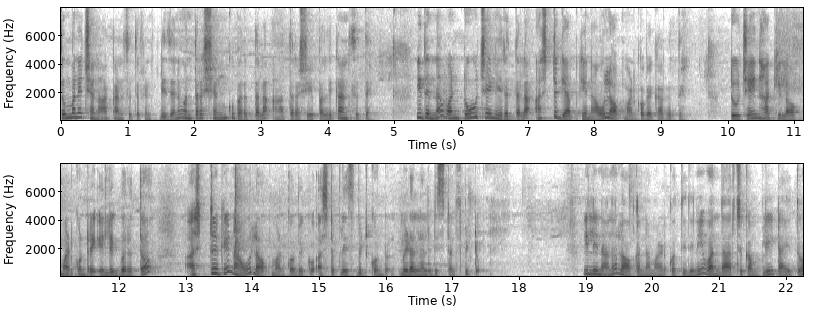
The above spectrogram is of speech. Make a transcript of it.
ತುಂಬಾ ಚೆನ್ನಾಗಿ ಕಾಣಿಸುತ್ತೆ ಫ್ರೆಂಡ್ಸ್ ಡಿಸೈನು ಒಂಥರ ಶಂಕು ಬರುತ್ತಲ್ಲ, ಆ ಥರ ಶೇಪಲ್ಲಿ ಕಾಣಿಸುತ್ತೆ. ಇದನ್ನು ಒಂದು ಟೂ ಚೈನ್ ಇರುತ್ತಲ್ಲ, ಅಷ್ಟು ಗ್ಯಾಪ್ಗೆ ನಾವು ಲಾಕ್ ಮಾಡ್ಕೋಬೇಕಾಗತ್ತೆ. ಟೂ ಚೈನ್ ಹಾಕಿ ಲಾಕ್ ಮಾಡಿಕೊಂಡ್ರೆ ಎಲ್ಲಿಗೆ ಬರುತ್ತೋ ಅಷ್ಟಿಗೆ ನಾವು ಲಾಕ್ ಮಾಡ್ಕೋಬೇಕು. ಅಷ್ಟು ಪ್ಲೇಸ್ ಬಿಟ್ಕೊಂಡು ಮಿಡಲ್ನಲ್ಲಿ ಡಿಸ್ಟೆನ್ಸ್ ಬಿಟ್ಟು. ಇಲ್ಲಿ ನಾನು ಲಾಕನ್ನು ಮಾಡ್ಕೊತಿದ್ದೀನಿ. ಒಂದು ಆರ್ಚ್ ಕಂಪ್ಲೀಟ್ ಆಯಿತು.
